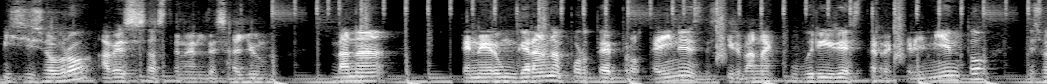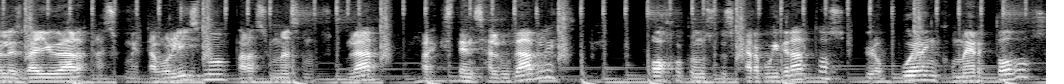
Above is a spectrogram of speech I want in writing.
y si sobró, a veces hasta en el desayuno. Van a tener un gran aporte de proteína, es decir, van a cubrir este requerimiento. Eso les va a ayudar a su metabolismo, para su masa muscular, para que estén saludables Ojo con sus carbohidratos, lo pueden comer todos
